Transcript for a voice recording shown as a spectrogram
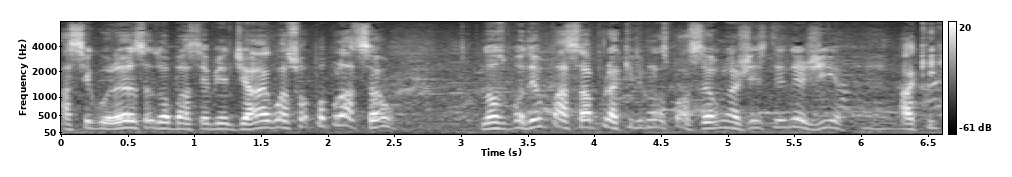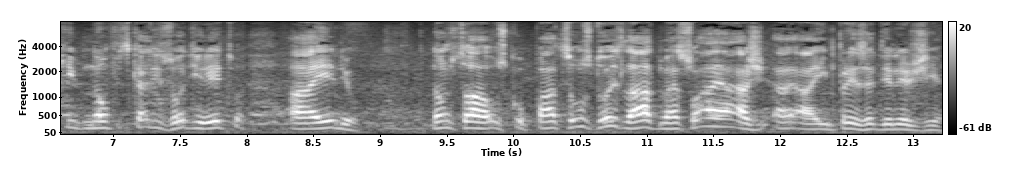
a segurança do abastecimento de água à sua população. Nós podemos passar por aquilo que nós passamos na agência de energia, aqui que não fiscalizou direito a Enel. Não só os culpados, são os dois lados, não é só a, a, a, empresa de energia.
